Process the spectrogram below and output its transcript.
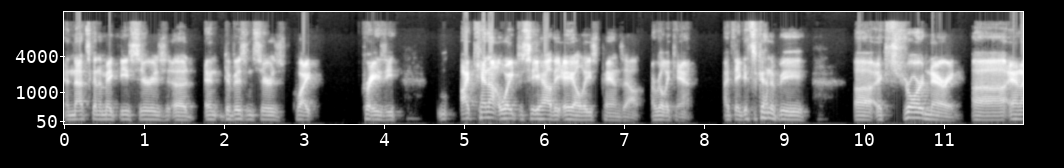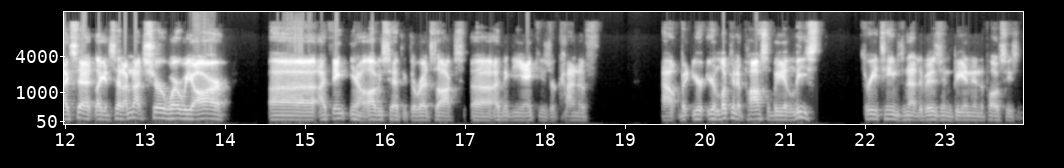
And that's going to make these series uh, and division series quite crazy. I cannot wait to see how the al east pans out. I really can't. I think it's going to be uh, extraordinary. Uh, and i said like i said i'm not sure where we are. Uh, i think you know obviously i think the red sox uh, i think the yankees are kind of out but you're, you're looking at possibly at least three teams in that division being in the postseason.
